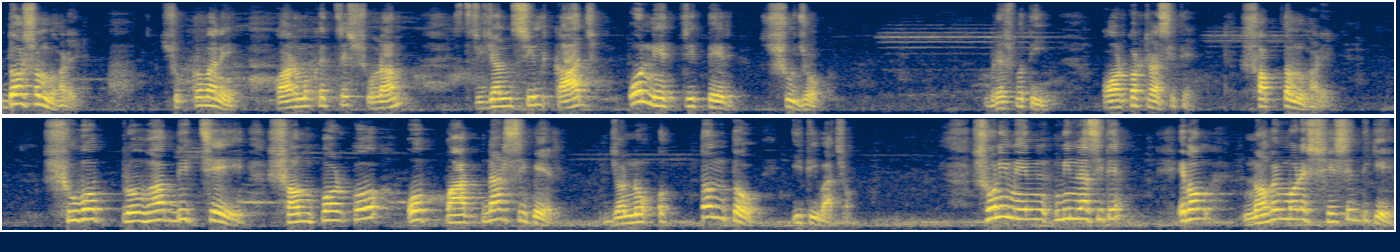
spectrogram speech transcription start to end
দশম ঘরে। শুক্র মানে কর্মক্ষেত্রে সুনাম, সৃজনশীল কাজ ও নেতৃত্বের সুযোগ। বৃহস্পতি কর্কট রাশিতে সপ্তম ঘরে। শুভ প্রভাব দিচ্ছে সম্পর্ক ও পার্টনারশিপের জন্য অত্যন্ত ইতিবাচক। শনি মেন মিন রাশিতে এবং নভেম্বরের শেষের দিকে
